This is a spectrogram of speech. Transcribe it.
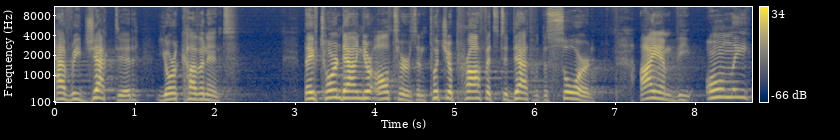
have rejected your covenant. They've torn down your altars and put your prophets to death with the sword. I am the only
